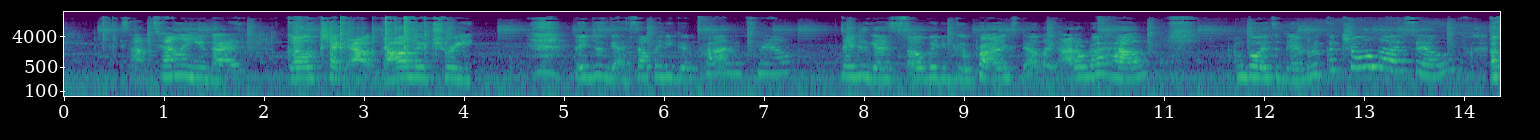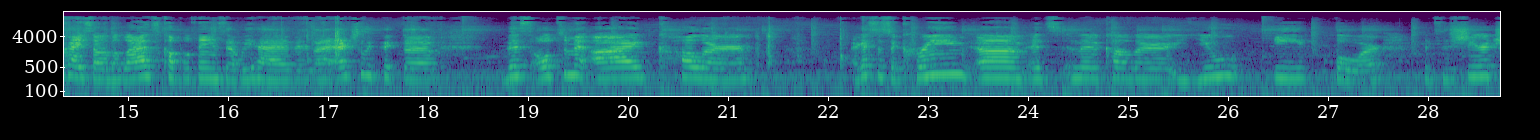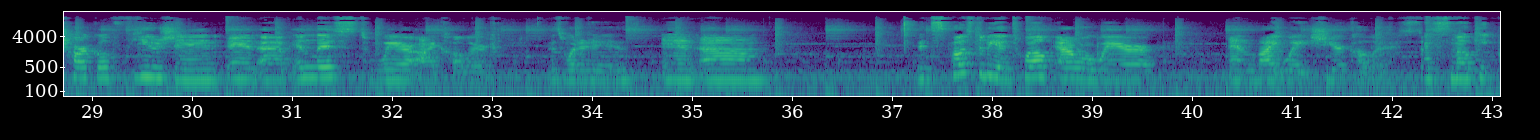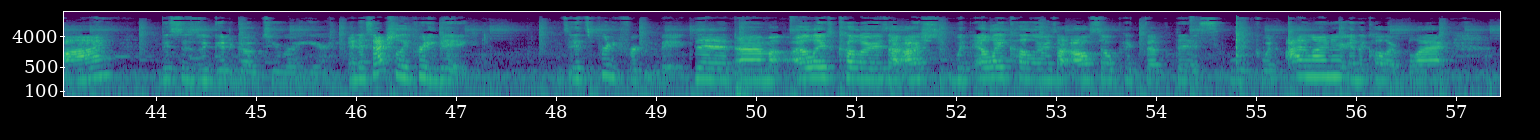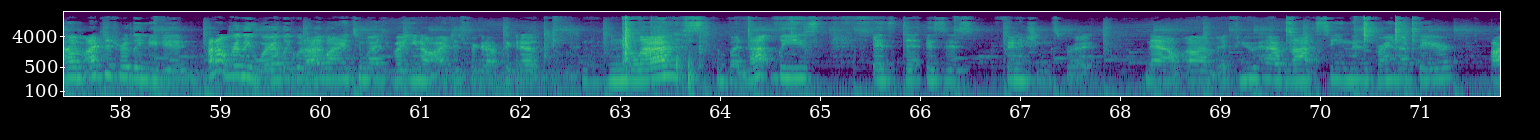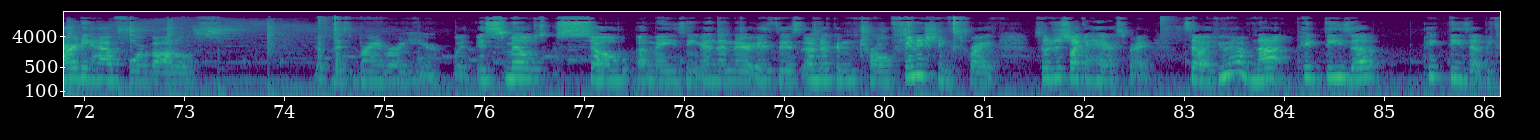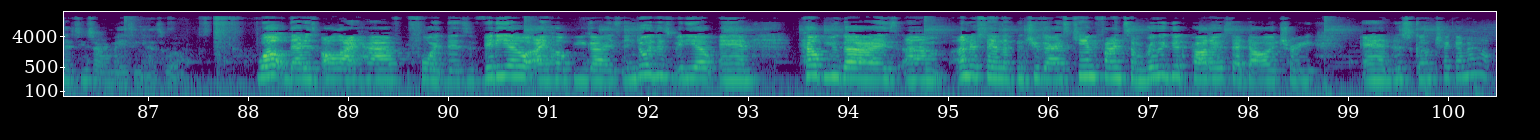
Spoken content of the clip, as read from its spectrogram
I'm telling you guys, go check out Dollar Tree. They just got so many good products now. They just got so many good products now. Like, I don't know how I'm going to be able to control myself. Okay, so the last couple things that we have is I actually picked up this Ultimate Eye Color I guess it's a cream. Um, it's in the color UE4. It's a sheer charcoal fusion and um, enlist wear eye color is what it is. And um, it's supposed to be a 12 hour wear and lightweight sheer color. So smoky eye, this is a good go-to right here. And it's actually pretty big it's pretty freaking big. Then um, LA Colors, I, with LA Colors, I also picked up this liquid eyeliner in the color black. Um, I just really needed, I don't really wear liquid eyeliner too much, but you know, I just figured I'd pick it up. Last but not least is this, is this finishing spray. Now, um, if you have not seen this brand up there, I already have four bottles of this brand right here. But it smells so amazing. And then there is this under control finishing spray. So just like a hairspray. So if you have not picked these up, pick these up because these are amazing as well. Well, that is all I have for this video. I hope you guys enjoyed this video and help you guys um, understand that, that you guys can find some really good products at Dollar Tree and just go check them out.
